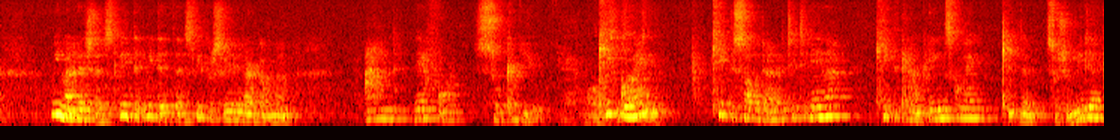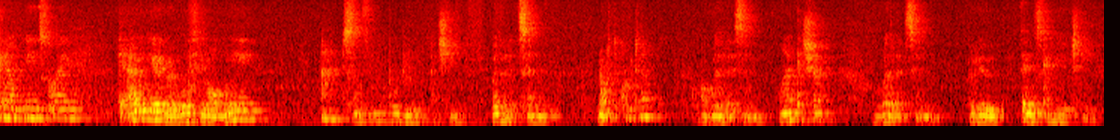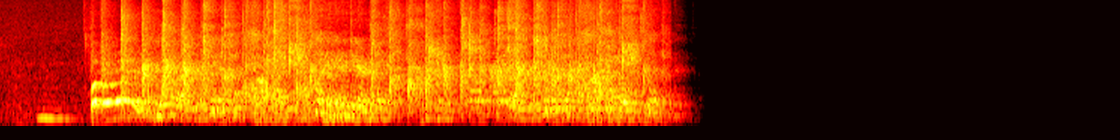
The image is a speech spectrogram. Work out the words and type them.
We managed this, we did, we did this, we persuaded our government and therefore so can you. Keep going, keep the solidarity together, keep the campaigns going, keep the social media campaigns going, get out there, we're with you all the way, and something will be achieved, whether it's in North Dakota, or whether it's in Lancashire, or whether it's in Peru, things can be achieved. Mm.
